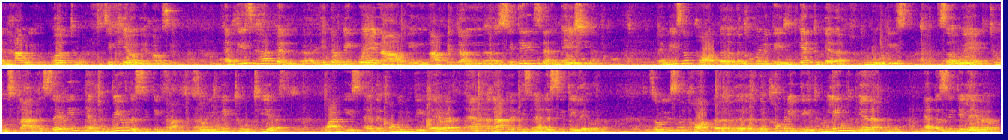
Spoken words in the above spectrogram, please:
and how we could work to secure the housing. And this happened uh, in a big way now in African uh, cities and Asia. And we support uh, the community to get together to do this survey, to start the saving, and to build the city fund. So you need two tiers. One is at the community level, and another is at the city level. So we support the, the, the community to link together at the city level.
